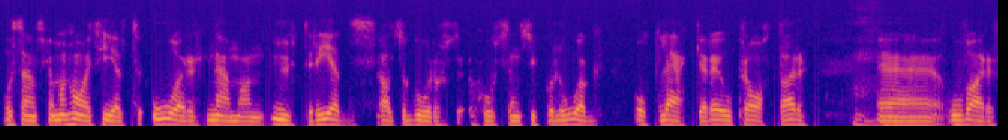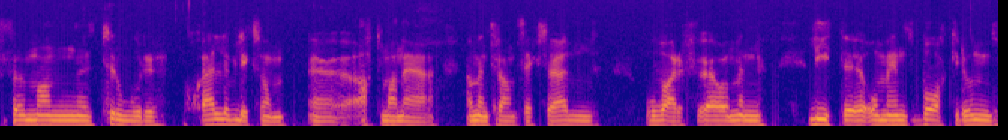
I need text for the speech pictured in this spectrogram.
och sen ska man ha ett helt år när man utreds, alltså går hos, en psykolog och läkare och pratar. Mm. Eh, och varför man tror själv liksom eh, att man är ja, men, transsexuell och varför, ja, men, lite om ens bakgrund,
